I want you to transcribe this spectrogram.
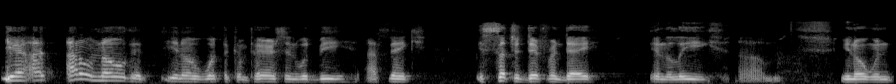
Yeah, I I don't know that you know what the comparison would be. I think it's such a different day in the league. Um, you know, when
